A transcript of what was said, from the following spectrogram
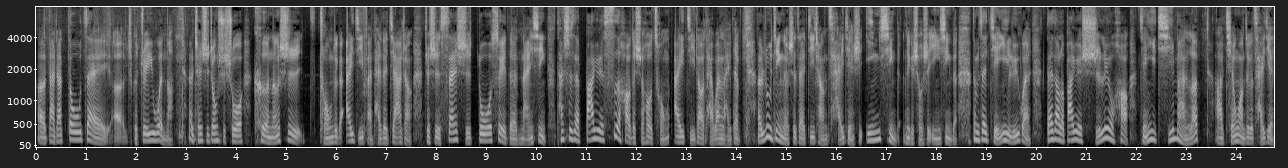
呃，大家都在。呃，呃这个追问啊，那陈时中是说，可能是从这个埃及返台的家长，就是三十多岁的男性，他是在八月四号的时候从埃及到台湾来的，呃，入境呢是在机场采检是阴性的，那个时候是阴性的，那么在检疫旅馆待到了八月十六号，检疫期满了啊，前往这个采检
